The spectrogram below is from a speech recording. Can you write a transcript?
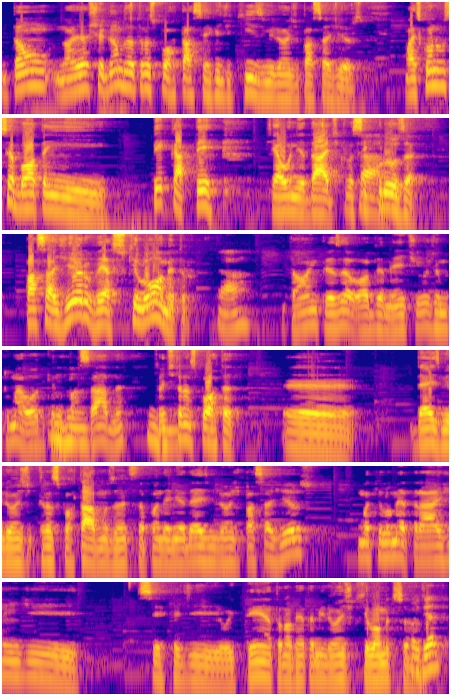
Então, nós já chegamos a transportar cerca de 15 milhões de passageiros. Mas quando você bota em PKT, que é a unidade que você Tá. cruza passageiro versus quilômetro, Tá. então a empresa, obviamente, hoje é muito maior do que no Uhum. passado, né? Então a Uhum. gente transporta é, 10 milhões, de, transportávamos antes da pandemia 10 milhões de passageiros, uma quilometragem de cerca de 80, 90 milhões de quilômetros ano. 80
